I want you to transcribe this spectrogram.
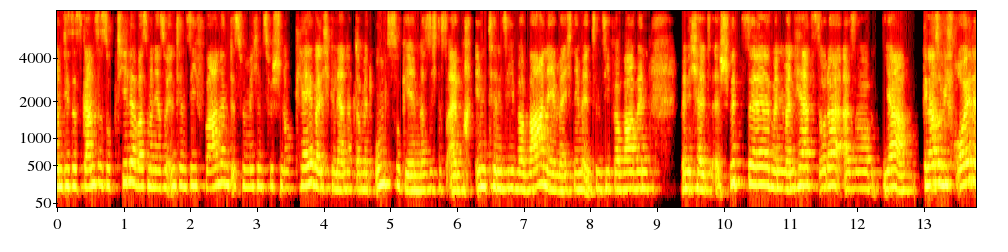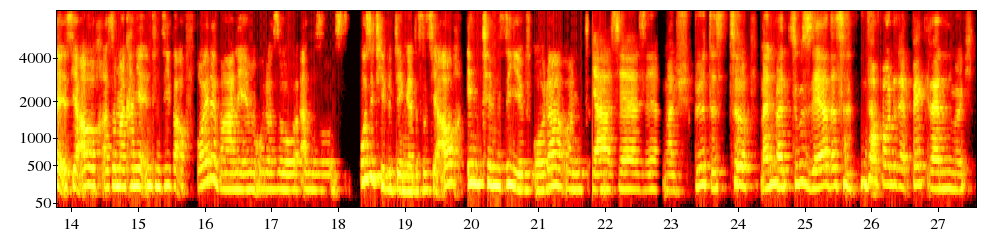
Und dieses ganze Subtile, was man ja so intensiv wahrnimmt, ist für mich inzwischen okay, weil ich gelernt habe, damit umzugehen, dass ich das einfach intensiver wahrnehme. Ich nehme intensiver wahr, wenn, wenn ich halt äh, schwitze, wenn mein Herz, oder? Also ja, genauso wie Freude ist ja auch. Also man kann ja intensiver auch Freude wahrnehmen oder so. Also so positive Dinge. Das ist ja auch intensiv, oder? Und ja, sehr, sehr. Man spürt es zu, manchmal zu sehr, dass man davon wegrennen möchte.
